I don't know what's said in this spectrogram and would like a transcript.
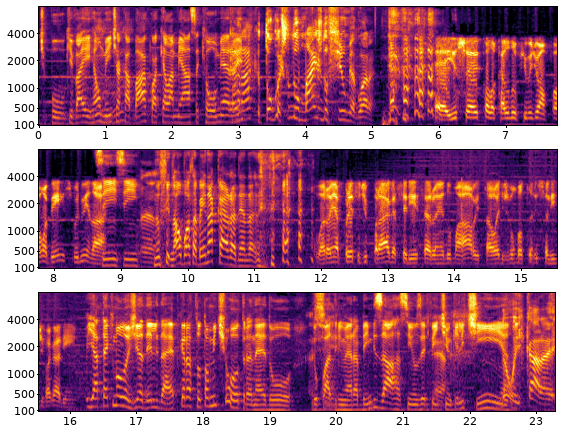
Tipo, que vai realmente acabar com aquela ameaça que é o Homem-Aranha. Caraca, eu tô gostando mais do filme agora. É, isso é colocado no filme de uma forma bem subliminar. Sim, sim. É. No final bota bem na cara, né? O Aranha Preto de Praga seria esse Aranha do Mal e tal. Eles vão botando isso ali devagarinho. E a tecnologia dele da época era totalmente outra, né? Do, do quadrinho. Era bem bizarra, assim, os efeitinhos que ele tinha. Não, e cara,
